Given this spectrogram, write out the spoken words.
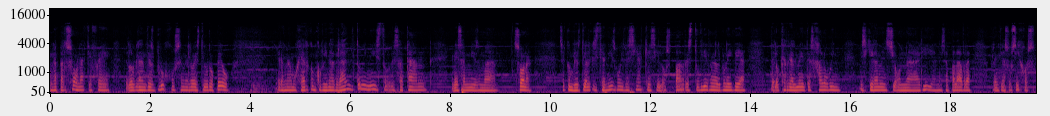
una persona que fue de los grandes brujos en el oeste europeo. Era una mujer concubina del alto ministro de Satán en esa misma zona, se convirtió al cristianismo y decía que si los padres tuvieran alguna idea de lo que realmente es Halloween, ni siquiera mencionarían esa palabra frente a sus hijos.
